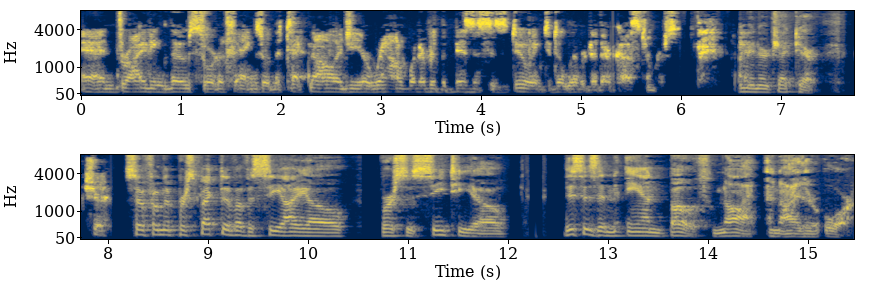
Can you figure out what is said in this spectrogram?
and driving those sort of things or the technology around whatever the business is doing to deliver to their customers. I interject here. Sure. So, from the perspective of a CIO versus CTO, this is an and both, not an either or.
